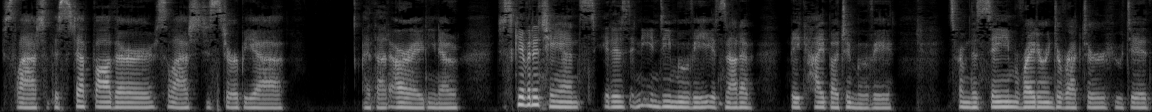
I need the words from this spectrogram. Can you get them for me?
slash the stepfather slash Disturbia. I thought, all right, you know, just give it a chance. It is an indie movie. It's not a big high budget movie. It's from the same writer and director who did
